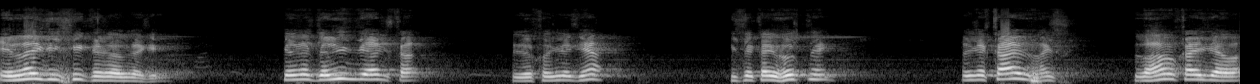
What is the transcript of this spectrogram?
एम आय डी सी करावं लागेल. त्याला जमीन द्याल का? लोकांना घ्या इथं काही होत नाही. म्हणजे काय भास? भाव काय द्यावा?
